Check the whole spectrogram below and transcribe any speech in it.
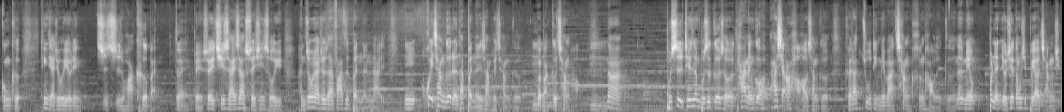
功课，听起来就会有点自制化、刻板。对对，所以其实还是要随心所欲，很重要，就是要发自本能来。你会唱歌的人，他本能上会唱歌，会把歌唱好。嗯，那不是天生不是歌手，他能够他想要好好唱歌，可他注定没办法唱很好的歌。那没有不能有些东西不要强求。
